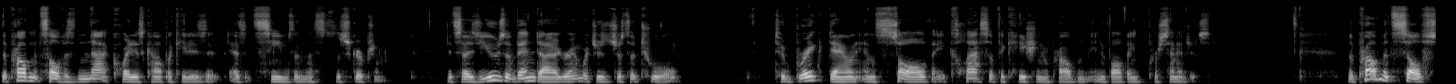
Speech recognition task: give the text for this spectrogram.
The problem itself is not quite as complicated as it, as it seems in this description. It says use a Venn diagram, which is just a tool, to break down and solve a classification problem involving percentages. The problem itself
